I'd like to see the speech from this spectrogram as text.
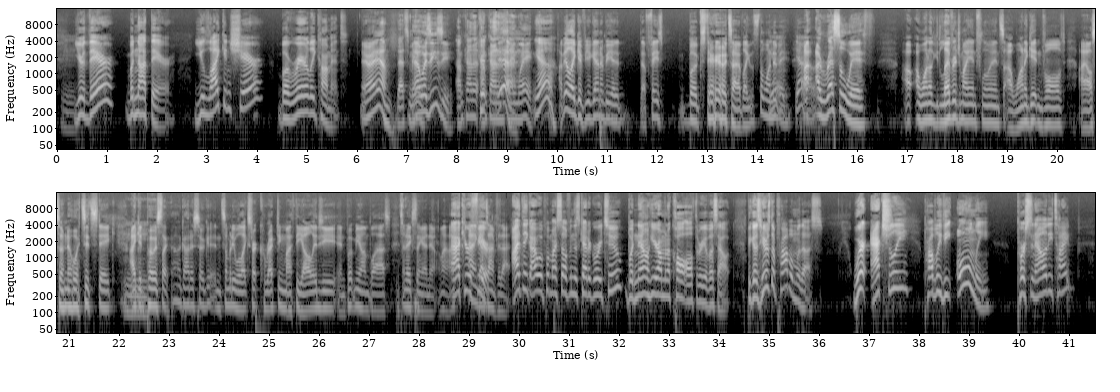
Hmm. You're there, but not there. You like and share, but rarely comment. There I am. That's me. That was easy. I'm kind of I'm kind of yeah. the same way. Yeah. I feel like if you're gonna be a, a Facebook stereotype, like that's the one Yeah, to be. yeah. I, I wrestle with. I, I want to leverage my influence. I want to get involved. I also know what's at stake. I Mm. could post like, "Oh, God is so good," and somebody will like start correcting my theology and put me on blast. The next thing I know, I'm I- Accurate I ain't fear. got time for that. I think I would put myself in this category too, but now here I'm going to call all three of us out. Because here's the problem with us we're actually probably the only personality type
